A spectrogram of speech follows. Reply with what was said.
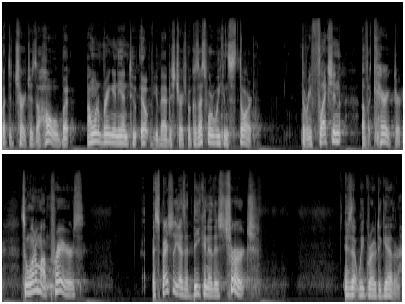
but the church as a whole. But I want to bring it into Elkview Baptist Church because that's where we can start. The reflection of a character. So, one of my prayers, especially as a deacon of this church, is that we grow together,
